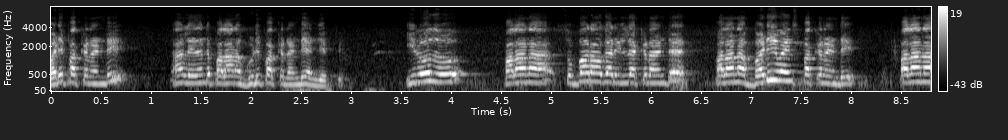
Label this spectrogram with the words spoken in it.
బడి పక్కనండి లేదంటే ఫలానా గుడి పక్కనండి అని చెప్పి. ఈరోజు ఫలానా సుబ్బారావు గారి ఇల్లు ఎక్కడ అంటే ఫలానా బడి వైన్స్ పక్కనండి ఫలానా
